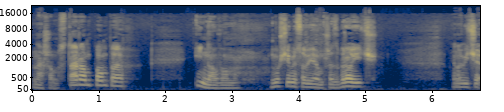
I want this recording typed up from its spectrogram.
naszą starą pompę i nową. Musimy sobie ją przezbroić. Mianowicie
